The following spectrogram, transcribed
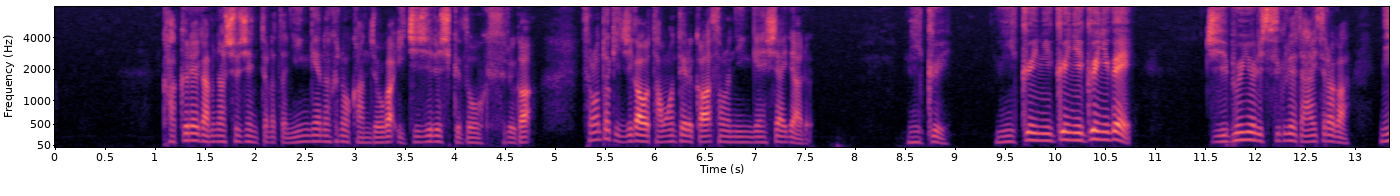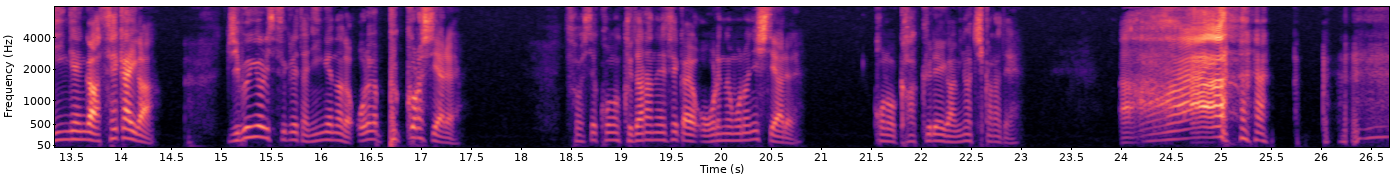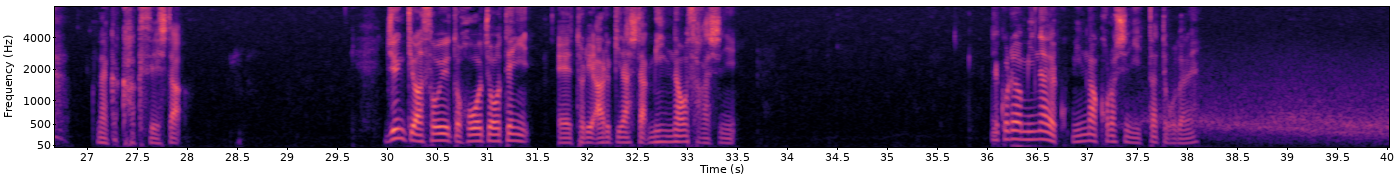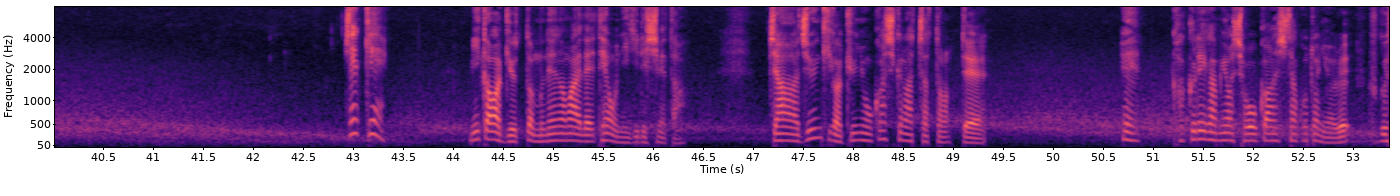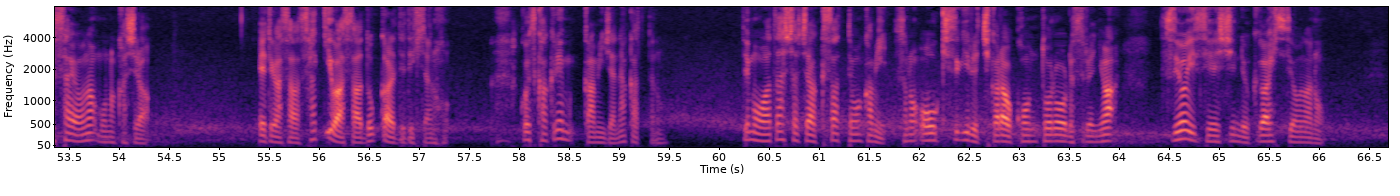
隠れ神の主人となった人間の負の感情が著しく増幅するが、その時自我を保てるかはその人間次第である。憎い。憎い憎い憎い憎い。自分より優れたあいつらが、人間が、世界が、自分より優れた人間など俺がぶっ殺してやる。そしてこのくだらない世界を俺のものにしてやる。この隠れ神の力で。ああ なんか覚醒した。純喜はそう言うと包丁を手に、えー、取り歩き出したみんなを探しに。で、これをみんなで、みんなを殺しに行ったってことね。純喜ミカはぎゅっと胸の前で手を握りしめた。じゃあ、純喜が急におかしくなっちゃったのって、え、隠れ神を召喚したことによる副作用のものかしら？え、てかさ、さっきはさ、どっから出てきたの？こいつ隠れ神じゃなかったの？でも私たちは腐っても神、その大きすぎる力をコントロールするには強い精神力が必要なの。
